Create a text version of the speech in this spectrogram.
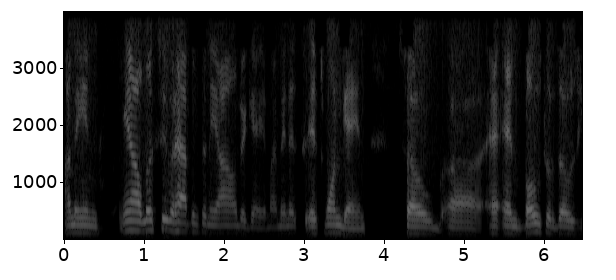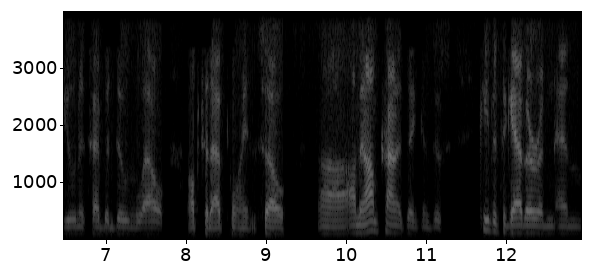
I mean you know let's see what happens in the Islander game. I mean it's it's one game. So uh, and both of those units have been doing well up to that point. So uh, I mean, I'm kind of thinking just keep it together and and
